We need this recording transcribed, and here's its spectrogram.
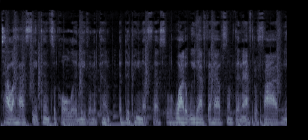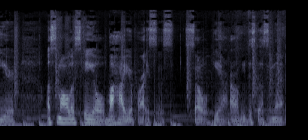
Tallahassee, Pensacola, and even the, Pen- the Peanut Festival? Why do we have to have something after five years, a smaller scale, but higher prices? So, yeah, I'll be discussing that.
